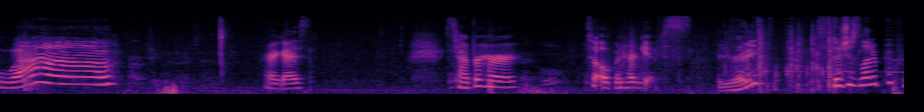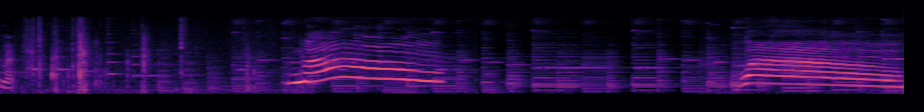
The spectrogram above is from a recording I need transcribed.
Wow. Alright guys, it's time for her to open her gifts. Are you ready? So just let her pick from it. Wow! Wow!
